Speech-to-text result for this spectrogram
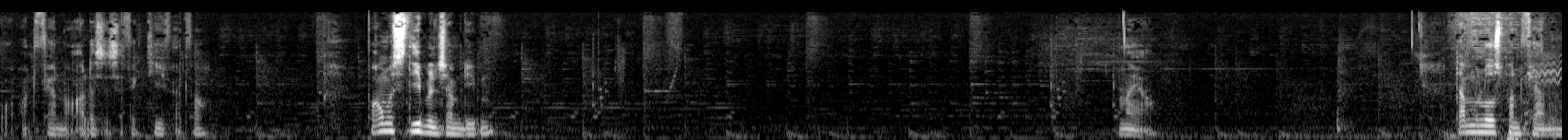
Boah, Inferno, alles ist effektiv einfach. Warum ist Liebe nicht am Leben? Naja. Dann mal los, Panferno.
